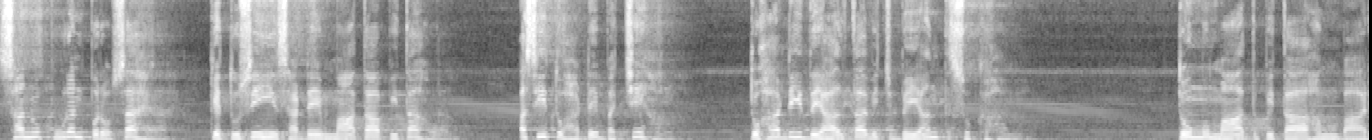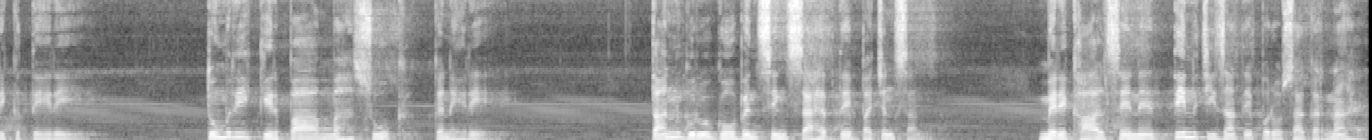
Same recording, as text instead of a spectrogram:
ਸਾਨੂੰ ਪੂਰਨ ਭਰੋਸਾ ਹੈ ਕਿ ਤੁਸੀਂ ਹੀ ਸਾਡੇ ਮਾਤਾ ਪਿਤਾ ਹੋ। ਅਸੀਂ ਤੁਹਾਡੇ ਬੱਚੇ ਹਾਂ। ਤੁਹਾਡੀ ਦਿਆਲਤਾ ਵਿੱਚ ਬੇਅੰਤ ਸੁਖ ਹਨ। ਤੁਮ ਮਾਤ ਪਿਤਾ ਹਮ ਬਾਰਿਕ ਤੇਰੇ, ਤੁਮਰੀ ਕਿਰਪਾ ਮਹਸੂਖ ਕਨੇਰੇ। ਤਨ ਗੁਰੂ ਗੋਬਿੰਦ ਸਿੰਘ ਸਾਹਿਬ ਦੇ ਬਚਨ ਸਨ। ਮੇਰੇ ਖਾਲਸੇ ਨੇ ਤਿੰਨ ਚੀਜ਼ਾਂ ਤੇ ਭਰੋਸਾ ਕਰਨਾ ਹੈ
